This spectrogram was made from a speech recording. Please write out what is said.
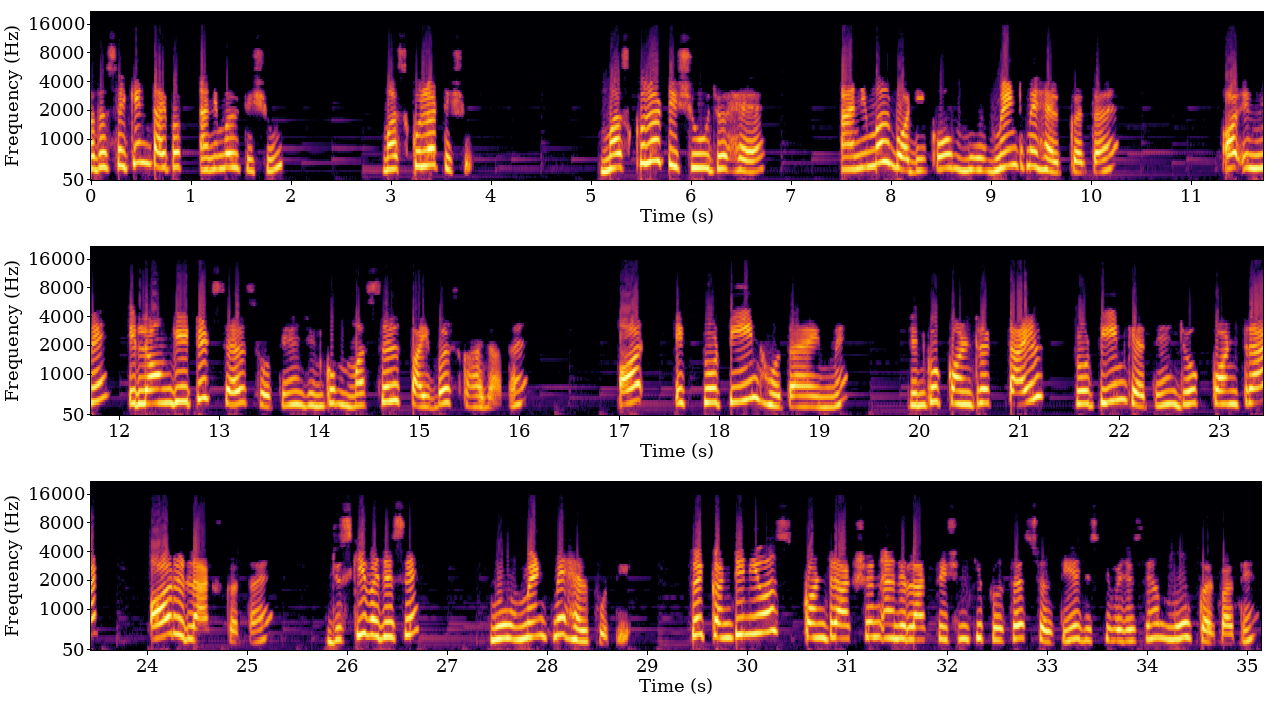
The second type of animal tissue muscular tissue muscular tissue जो है animal body को movement में help करता है और इनमें इलोंगेटेड सेल्स होते हैं, जिनको मसल फाइबर्स कहा जाता है और एक प्रोटीन होता है इनमें, जिनको कॉन्ट्रेक्टाइल प्रोटीन कहते हैं, जो कॉन्ट्रैक्ट और रिलैक्स करता है, जिसकी वजह से मूवमेंट में हेल्प होती है। तो एक कंटिन्यूअस कॉन्ट्रैक्शन एंड रिलैक्सेशन की प्रोसेस चलती है, जिसकी वजह से हम मूव कर पाते हैं।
